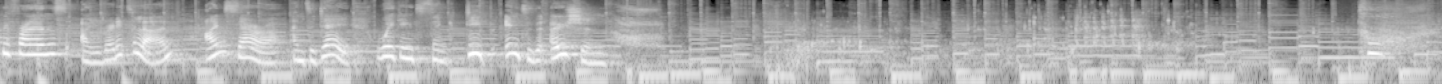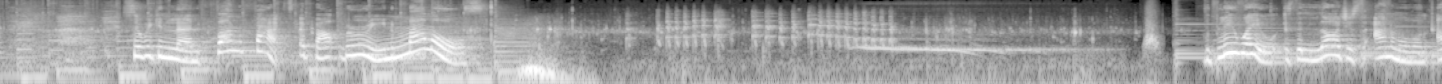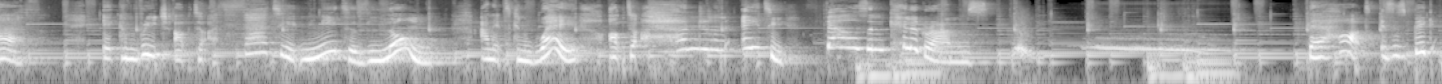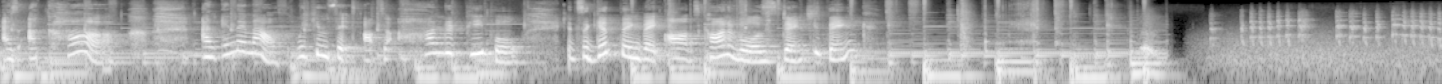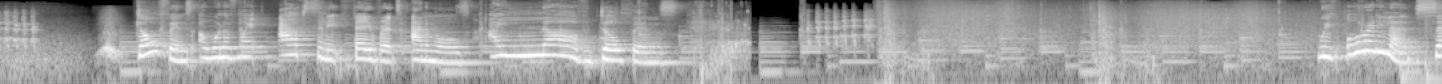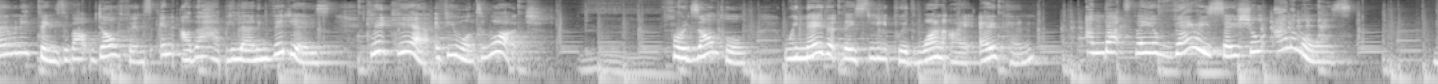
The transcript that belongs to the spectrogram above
friends, are you ready to learn? I'm Sarah and today we're going to sink deep into the ocean. so we can learn fun facts about marine mammals. The blue whale is the largest animal on Earth. It can reach up to 30 meters long and it can weigh up to 180,000 kilograms. Their heart is as big as a car. And in their mouth, we can fit up to 100 people. It's a good thing they aren't carnivores, don't you think? Dolphins are one of my absolute favourite animals. I love dolphins. We've already learned so many things about dolphins in other Happy Learning videos. Click here if you want to watch. For example, we know that they sleep with one eye open and that they are very social animals.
